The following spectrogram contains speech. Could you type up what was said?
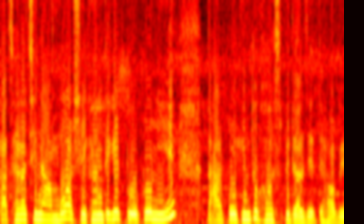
কাছাকাছি নামবো, আর সেখান থেকে টোটো নিয়ে তারপর কিন্তু হসপিটাল যেতে হবে।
